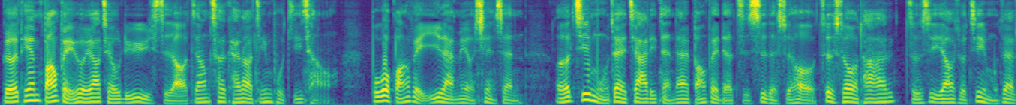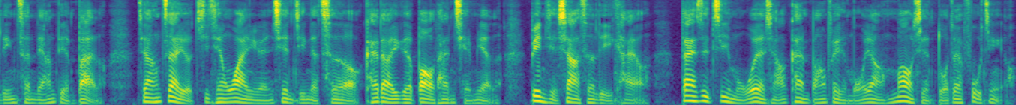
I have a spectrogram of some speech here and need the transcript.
隔天，绑匪又要求李宇石哦将车开到金浦机场哦，不过绑匪依然没有现身。而继母在家里等待绑匪的指示的时候，这时候他只是要求继母在凌晨两点半了，将载有七千万元现金的车哦开到一个报摊前面了，并且下车离开哦。但是继母为了想要看绑匪的模样，冒险躲在附近哦。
